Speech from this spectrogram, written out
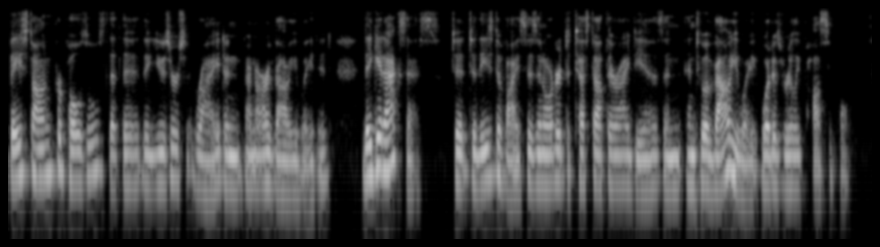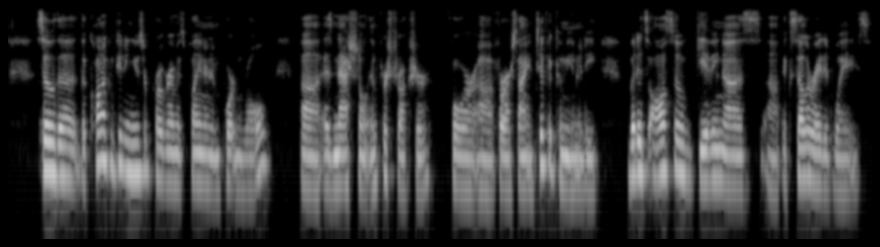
based on proposals that the, the users write and, and are evaluated, they get access to, to these devices in order to test out their ideas and, and to evaluate what is really possible. So the, the quantum computing user program is playing an important role uh, as national infrastructure for, uh, for our scientific community, but it's also giving us uh, accelerated ways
